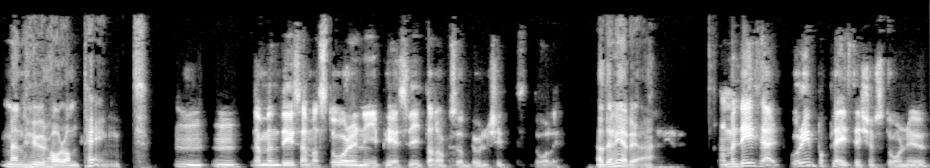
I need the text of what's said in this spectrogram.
Men hur har de tänkt? Mm, mm. Ja, men det är samma. Storyn i PS Vitan också bullshit dålig. Ja, den är det. Ja, men det är så här. Går du in på Playstation Store nu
